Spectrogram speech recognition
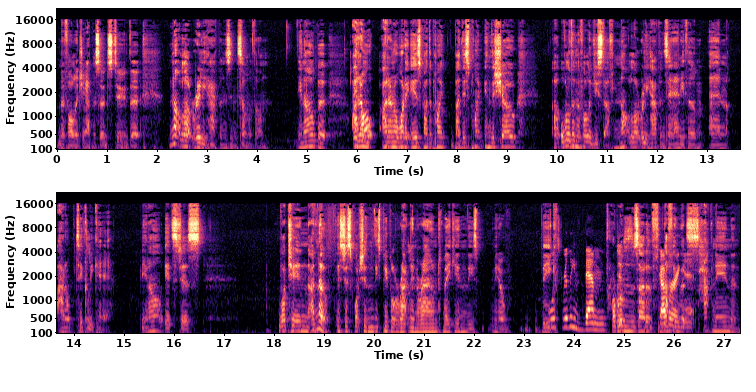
mythology episodes too. That not a lot really happens in some of them, you know. But I don't, I don't know what it is by the point by this point in the show. Uh, all of the mythology stuff, not a lot really happens in any of them, and I don't particularly care. You know, it's just watching. I don't know. It's just watching these people rattling around, making these, you know, big Well, it's really them problems out of nothing that's it. happening and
